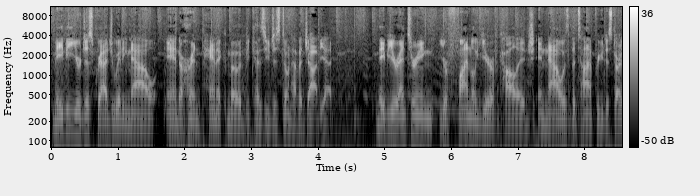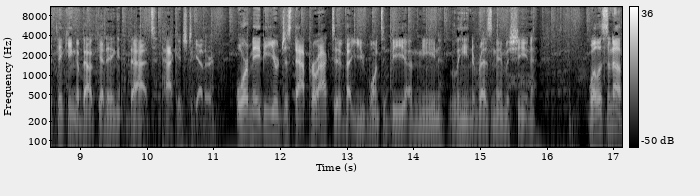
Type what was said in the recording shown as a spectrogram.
Maybe you're just graduating now and are in panic mode because you just don't have a job yet. Maybe you're entering your final year of college and now is the time for you to start thinking about getting that package together. Or maybe you're just that proactive that you want to be a mean, lean resume machine. Well, listen up.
